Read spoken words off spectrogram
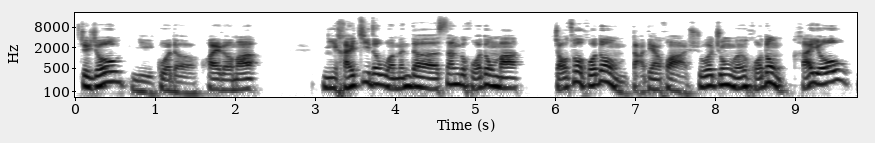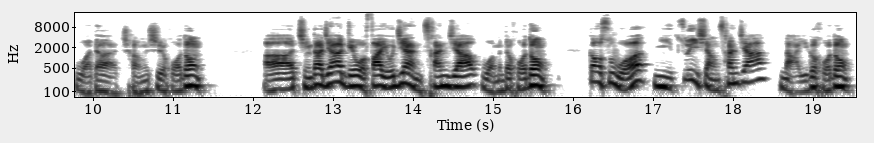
这周你过得快乐吗？你还记得我们的三个活动吗？找错活动，打电话说中文活动，还有我的城市活动。啊，请大家给我发邮件参加我们的活动，告诉我你最想参加哪一个活动。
